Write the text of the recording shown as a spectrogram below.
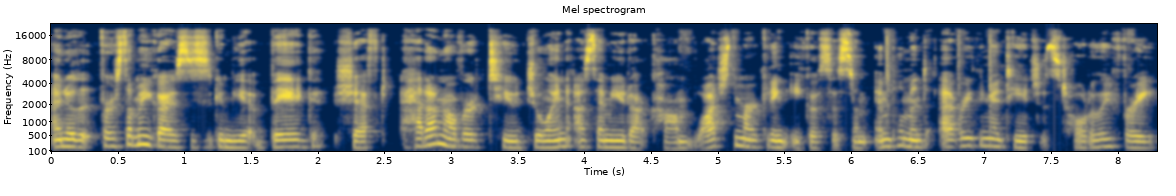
I know that for some of you guys, this is going to be a big shift. Head on over to joinsmu.com, watch the marketing ecosystem, implement everything I teach. It's totally free,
